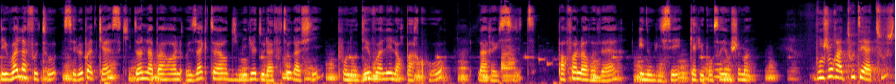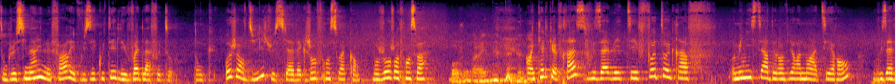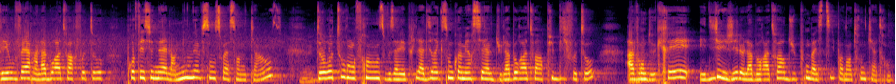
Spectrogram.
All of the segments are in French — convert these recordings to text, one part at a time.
Les Voix de la photo, c'est le podcast qui donne la parole aux acteurs du milieu de la photographie pour nous dévoiler leur parcours, la réussite, parfois leur revers, et nous glisser quelques conseils en chemin. Bonjour à toutes et à tous, donc je suis Marine Lefort et vous écoutez Les Voix de la photo. Donc aujourd'hui, je suis avec Jean-François Camp. Bonjour Jean-François. Bonjour Marine. en quelques phrases, vous avez été photographe au ministère de l'Environnement à Téhéran. Vous avez ouvert un laboratoire photo professionnel en 1975. De retour en France, vous avez pris la direction commerciale du laboratoire Publi Photo avant de créer et diriger le laboratoire Dupont-Bastille pendant 34 ans.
